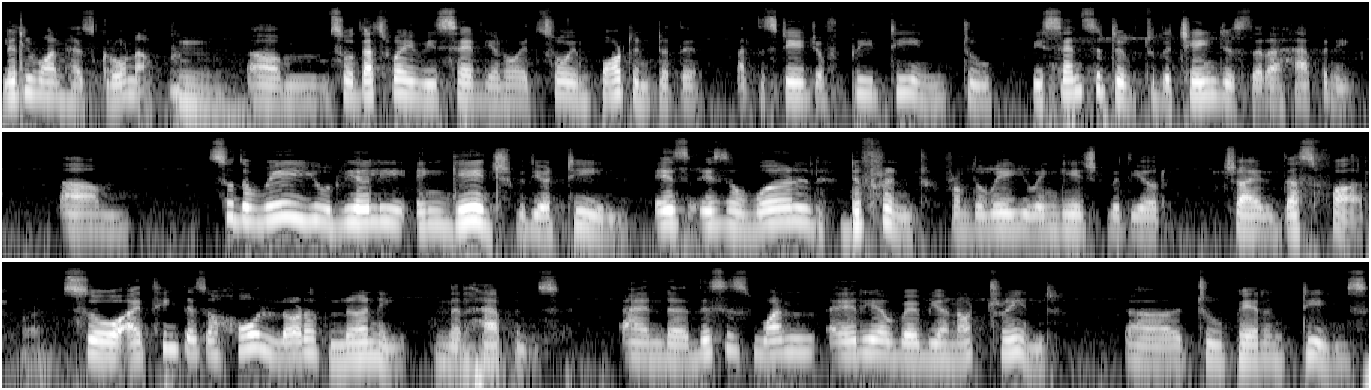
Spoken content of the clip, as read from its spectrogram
little one has grown up. Mm. Um, so that's why we said you know it's so important at the at the stage of preteen to be sensitive to the changes that are happening. Um, so the way you really engage with your teen is, is a world different from the way you engaged with your child thus far. Right. So I think there's a whole lot of learning mm. that happens. And uh, this is one area where we are not trained uh, to parent teens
